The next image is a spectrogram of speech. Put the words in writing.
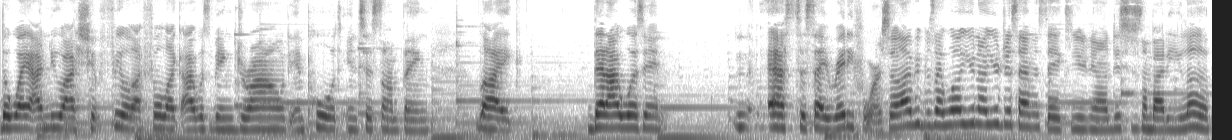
the way I knew I should feel. I feel like I was being drowned and pulled into something like that I wasn't asked to say ready for. So a lot of people say, well, you know, you're just having sex. You, know, this is somebody you love.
